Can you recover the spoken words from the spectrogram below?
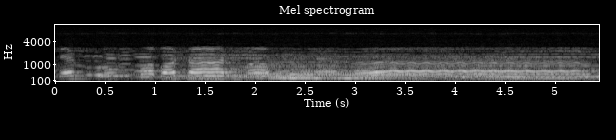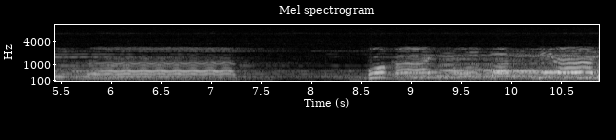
tempus vocat nos la vocai vocati ad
